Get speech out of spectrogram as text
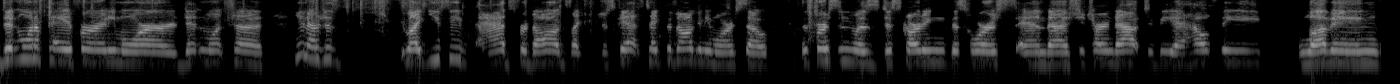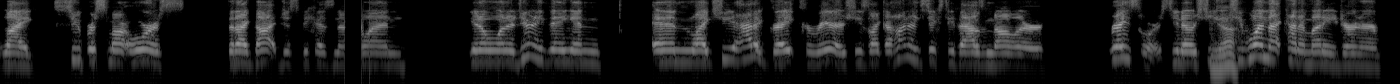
Didn't want to pay for her anymore. Didn't want to you know just like you see ads for dogs like just can't take the dog anymore. So this person was discarding this horse and uh, she turned out to be a healthy loving like super smart horse that i got just because no one you know want to do anything. And and like she had a great career. She's like a hundred sixty thousand dollar racehorse. You know she Yeah. she won that kind of money during her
